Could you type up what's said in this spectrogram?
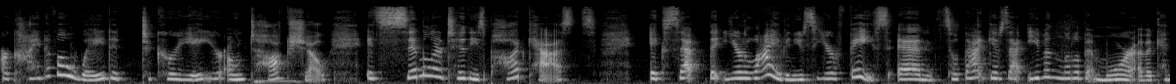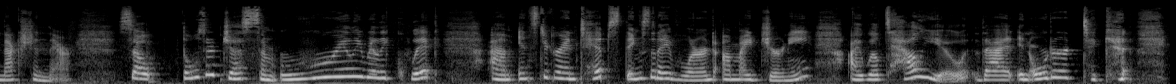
are kind of a way to, to create your own talk show. It's similar to these podcasts, except that you're live and you see your face. And so that gives that even a little bit more of a connection there. So those are just some really, really quick um, Instagram tips, things that I've learned on my journey. I will tell you that in order to get,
